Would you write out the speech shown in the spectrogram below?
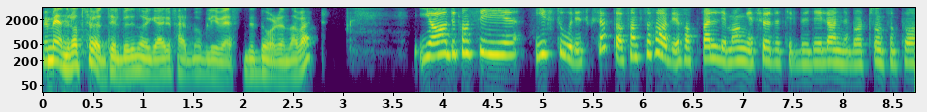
Men Mener du at fødetilbudet i Norge er i ferd med å bli vesentlig dårligere enn det har vært? Ja, du kan si historisk sett da, så har vi jo hatt veldig mange fødetilbud i landet vårt. sånn som På,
